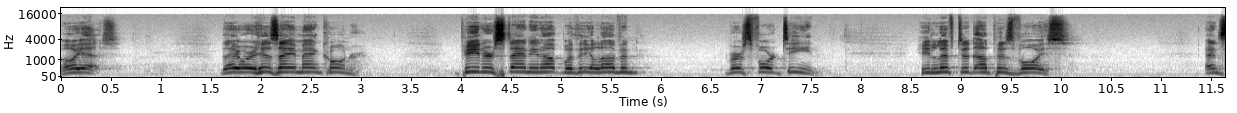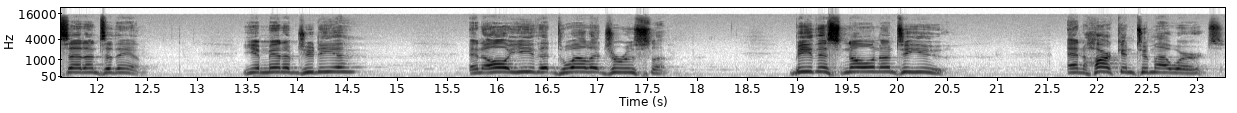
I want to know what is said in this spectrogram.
Oh, yes. They were his amen corner. Peter standing up with the 11 Verse 14 He lifted up his voice and said unto them, Ye men of Judea, and all ye that dwell at Jerusalem, be this known unto you, and hearken to my words.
